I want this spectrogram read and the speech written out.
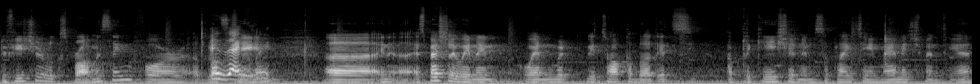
the future looks promising for a blockchain. Exactly. Uh, in, uh, especially when in, when we, we talk about its application in supply chain management. Yeah,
